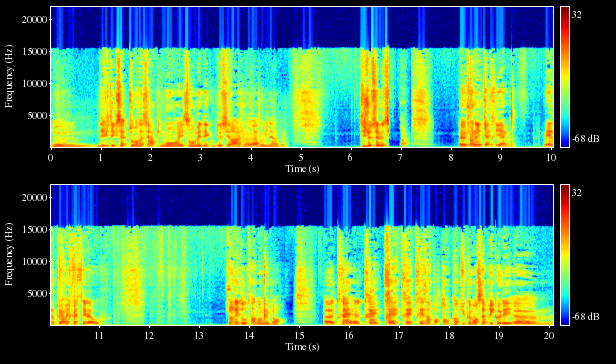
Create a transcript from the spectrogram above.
d'éviter que ça tourne assez rapidement et sans mettre des coupes de serrage euh, abominables. Tige de sel aussi. Voilà. Euh, J'en ai une quatrième, mais elle nous permet de passer là-haut. J'en ai d'autres hein, dans le même genre. Euh, très, euh, très, très, très, très important. Quand tu commences à bricoler euh,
